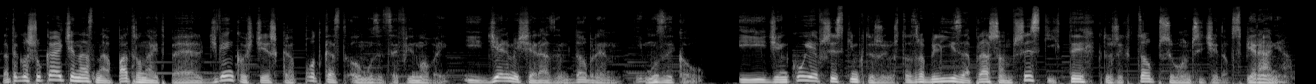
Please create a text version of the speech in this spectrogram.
Dlatego szukajcie nas na patronite.pl, dźwiękościeżka, podcast o muzyce filmowej i dzielmy się razem dobrem i muzyką. I dziękuję wszystkim, którzy już to zrobili zapraszam wszystkich tych, którzy chcą przyłączyć się do wspierania.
